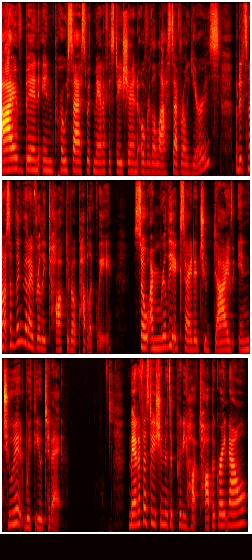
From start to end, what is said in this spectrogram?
I've been in process with manifestation over the last several years, but it's not something that I've really talked about publicly. So I'm really excited to dive into it with you today. Manifestation is a pretty hot topic right now,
